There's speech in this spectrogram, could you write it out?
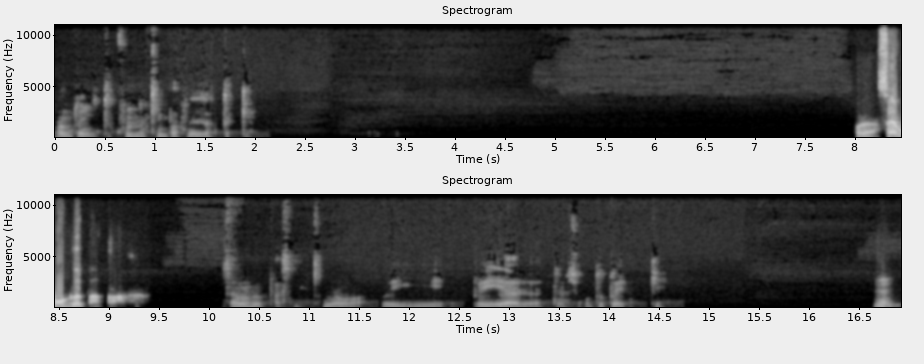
アントニーってこんな金髪だったっけ？これはサイモン・フーパーか。サムフーパーですね。昨日は VA VR やってました。おとといだっけ？うん。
